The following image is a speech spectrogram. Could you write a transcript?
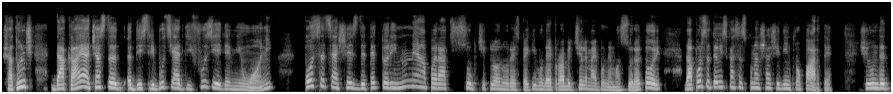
Și atunci, dacă ai această distribuție a difuziei de mioni, poți să-ți așezi detectorii nu neapărat sub ciclonul respectiv, unde ai probabil cele mai bune măsurători, dar poți să te uiți, ca să spun așa, și dintr-o parte. Și unde,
